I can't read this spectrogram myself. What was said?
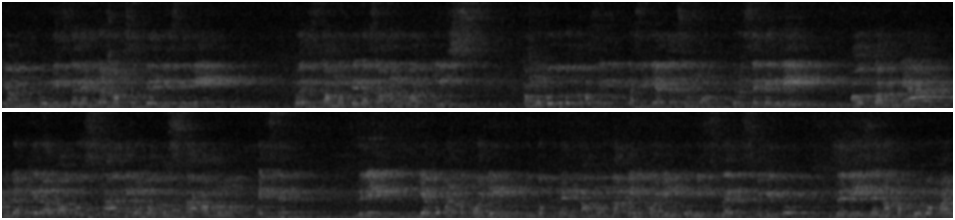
yang fully surrender maksud dia di sini first kamu tidak soalan what if kamu betul-betul kasih kasih dia aja semua. Terus secondly outcome dia tidak kira bagus kah tidak bagus kah kamu accept jadi dia bukan according untuk plan kamu tapi according to his plans begitu. Jadi saya nampak dulu kan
